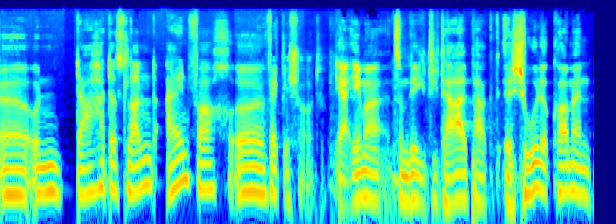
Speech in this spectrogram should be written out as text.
Und da hat das Land einfach weggeschaut. Ja, immer zum Digital Digitalpakt äh, Schule kommen,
